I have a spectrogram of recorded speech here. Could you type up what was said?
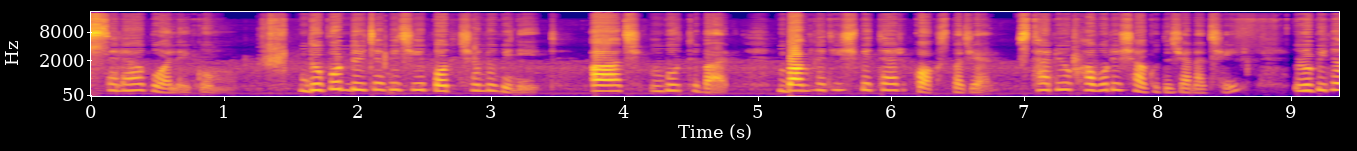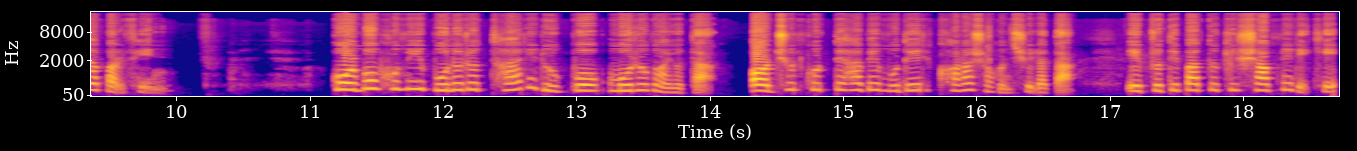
আসসালামু আলাইকুম। দুপুর দুইটা বেজে পঞ্চান্ন মিনিট। আজ বুধবার, বাংলাদেশ বেতার, কক্সবাজার। স্থানীয় খবরে স্বাগত জানাচ্ছি রুবিনা পারভিন। কর্মভূমি পুনরুদ্ধার, রূপ মরুময়তা অর্জন করতে হবে মুদের খরা সহনশীলতা। এই প্রতিপাদ্যকে সামনে রেখে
